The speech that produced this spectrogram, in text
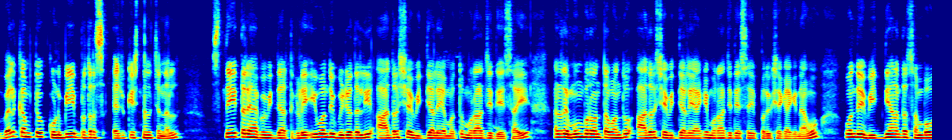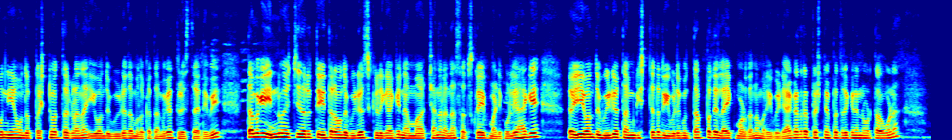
welcome to Kunabi brothers educational channel ಸ್ನೇಹಿತರೆ ಹಾಗೂ ವಿದ್ಯಾರ್ಥಿಗಳೇ, ಈ ಒಂದು ವಿಡಿಯೋದಲ್ಲಿ ಆದರ್ಶ ವಿದ್ಯಾಲಯ ಮತ್ತು ಮೊರಾರ್ಜಿ ದೇಸಾಯಿ, ಅಂದರೆ ಮುಂಬರುವಂಥ ಒಂದು ಆದರ್ಶ ವಿದ್ಯಾಲಯ ಆಗಿ ಮೊರಾರ್ಜಿ ದೇಸಾಯಿ ಪರೀಕ್ಷೆಗಾಗಿ ನಾವು ಒಂದು ವಿಜ್ಞಾನದ ಸಂಭವನೀಯ ಒಂದು ಪ್ರಶ್ನೋತ್ತರಗಳನ್ನು ಈ ಒಂದು ವಿಡಿಯೋದ ಮೂಲಕ ತಮಗೆ ತಿಳಿಸ್ತಾ ಇದ್ದೀವಿ. ತಮಗೆ ಇನ್ನೂ ಹೆಚ್ಚಿನ ರೀತಿ ಈ ಥರ ಒಂದು ವೀಡಿಯೋಸ್ಗಳಿಗಾಗಿ ನಮ್ಮ ಚಾನಲನ್ನು ಸಬ್ಸ್ಕ್ರೈಬ್ ಮಾಡಿಕೊಳ್ಳಿ. ಹಾಗೆ, ಈ ಒಂದು ವಿಡಿಯೋ ತಮಗೆ ಇಷ್ಟ ಆದರೆ ಈ ವಿಡಿಯೋಗೂ ತಪ್ಪದೇ ಲೈಕ್ ಮಾಡೋದನ್ನು ಮರಿಬೇಡಿ. ಹಾಗಾದರೆ ಪ್ರಶ್ನೆ ಪತ್ರಿಕೆಯನ್ನು ನೋಡ್ತಾ ಹೋಗೋಣ.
